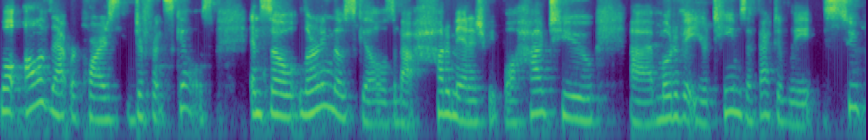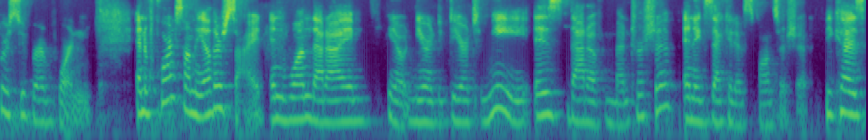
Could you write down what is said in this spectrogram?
Well, all of that requires different skills. And so learning those skills about how to manage people, how to uh, motivate your teams effectively, super, super important. And of course, on the other side, and one that I'm, you know, near and dear to me is that of mentorship and executive sponsorship because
